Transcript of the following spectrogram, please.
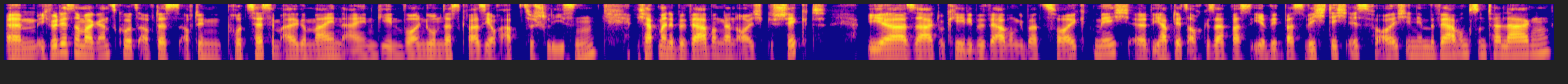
Ähm, ich würde jetzt noch mal ganz kurz auf, das, auf den Prozess im Allgemeinen eingehen wollen, nur um das quasi auch abzuschließen. Ich habe meine Bewerbung an euch geschickt. Ihr sagt, okay, die Bewerbung überzeugt mich. Äh, ihr habt jetzt auch gesagt, was, ihr, was wichtig ist für euch in den Bewerbungsunterlagen.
